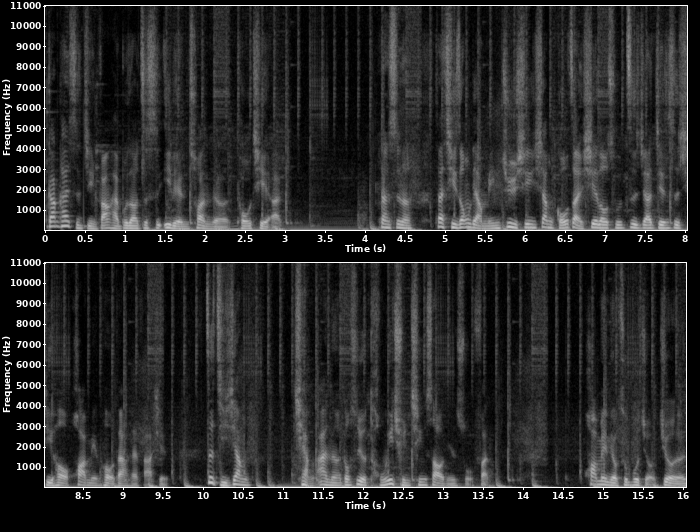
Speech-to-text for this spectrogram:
刚开始警方还不知道这是一连串的偷窃案，但是呢，在其中两名巨星向狗仔泄露出自家监视器后画面后，大家才发现这几项抢案呢都是由同一群青少年所犯。画面流出不久，就有人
